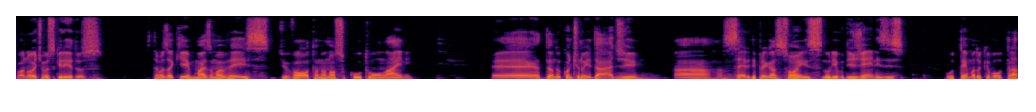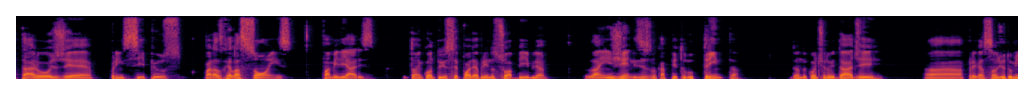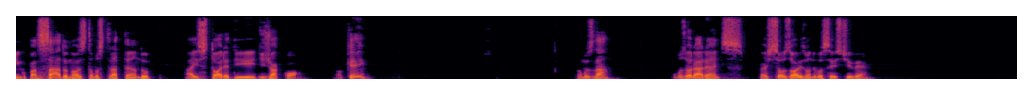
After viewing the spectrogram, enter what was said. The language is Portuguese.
Boa noite, meus queridos. Estamos aqui mais uma vez de volta no nosso culto online. É, dando continuidade à, série de pregações no livro de Gênesis, o tema do que eu vou tratar hoje é princípios para as relações familiares. Então, enquanto isso, você pode abrir na sua Bíblia, lá em Gênesis, no capítulo 30, dando continuidade à pregação de domingo passado, nós estamos tratando a história de, de Jacó. Ok? Vamos lá? Vamos orar antes? Feche seus olhos onde você estiver.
